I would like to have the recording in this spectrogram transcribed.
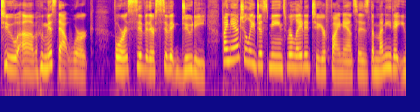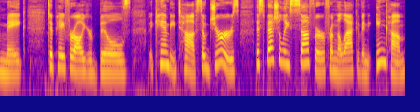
to um, who miss that work for civic, their civic duty. Financially just means related to your finances, the money that you make to pay for all your bills. It can be tough. So, jurors especially suffer from the lack of an income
